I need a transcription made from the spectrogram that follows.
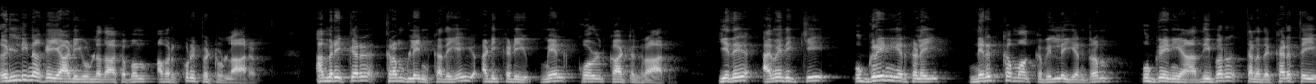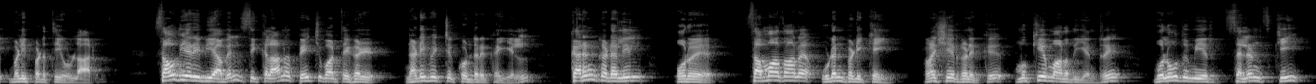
எள்ளிநகையாடியுள்ளதாகவும் அவர் குறிப்பிட்டுள்ளார். அமெரிக்கர் கிரம்ளின் கதையை அடிக்கடி மேல்கோள் காட்டுகிறார். இது அமைதிக்கு உக்ரைனியர்களை நெருக்கமாக்கவில்லை என்றும் உக்ரைனிய அதிபர் தனது கருத்தை வெளிப்படுத்தியுள்ளார். சவுதி அரேபியாவில் சிக்கலான பேச்சுவார்த்தைகள் நடைபெற்றுக் கொண்டிருக்கையில் கருங்கடலில் ஒரு சமாதான உடன்படிக்கை ரஷ்யர்களுக்கு முக்கியமானது என்று ஒலோதுமீர் செலன்ஸ்கி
